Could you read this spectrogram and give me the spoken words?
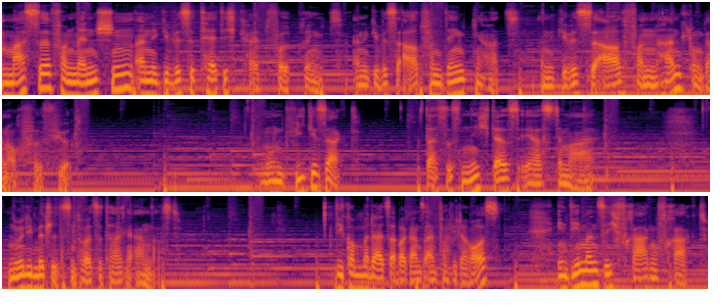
Masse von Menschen eine gewisse Tätigkeit vollbringt, eine gewisse Art von Denken hat, eine gewisse Art von Handlung dann auch vollführt. Und wie gesagt, das ist nicht das erste Mal. Nur die Mittel sind heutzutage anders. Wie kommt man da jetzt aber ganz einfach wieder raus? Indem man sich Fragen fragt.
